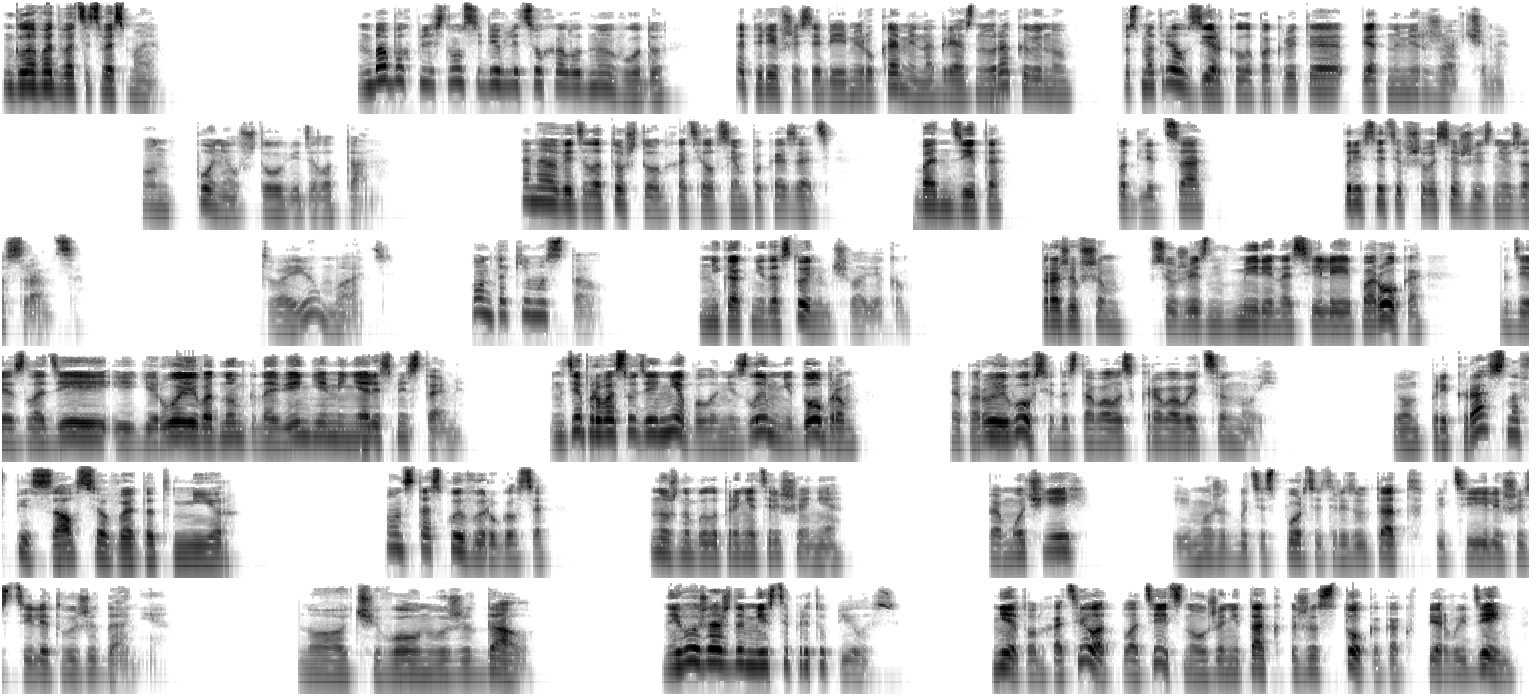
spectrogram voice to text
Глава двадцать восьмая. Бабах плеснул себе в лицо холодную воду, оперевшись обеими руками на грязную раковину, посмотрел в зеркало, покрытое пятнами ржавчины. Он понял, что увидела Тана. Она увидела то, что он хотел всем показать. Бандита, подлеца, присытившегося жизнью засранца. Твою мать! Он таким и стал. Никак недостойным человеком прожившим всю жизнь в мире насилия и порока, где злодеи и герои в одно мгновение менялись местами, где правосудия не было ни злым, ни добрым, а порой и вовсе доставалось кровавой ценой. И он прекрасно вписался в этот мир. Он с тоской выругался. Нужно было принять решение. Помочь ей и, может быть, испортить результат пяти или шести лет выжидания. Но чего он выжидал? Его жажда мести притупилась. Нет, он хотел отплатить, но уже не так жестоко, как в первый день.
